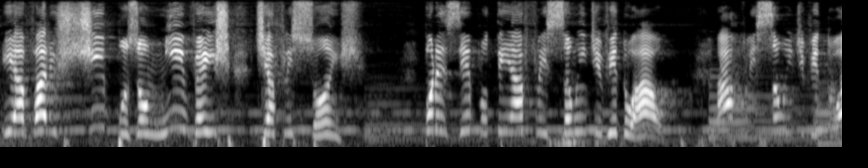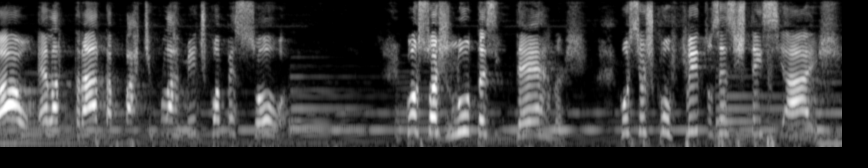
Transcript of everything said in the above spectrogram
E há vários tipos ou níveis de aflições. Por exemplo, tem a aflição individual. A aflição individual, ela trata particularmente com a pessoa, com suas lutas internas, com seus conflitos existenciais.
